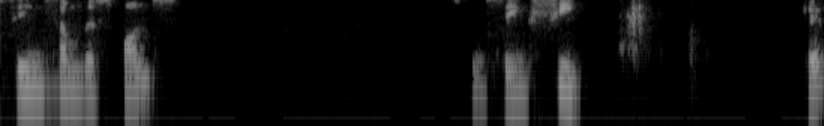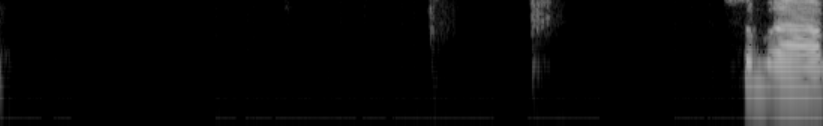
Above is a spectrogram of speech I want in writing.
Seeing some response. So saying C. Okay. So uh,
